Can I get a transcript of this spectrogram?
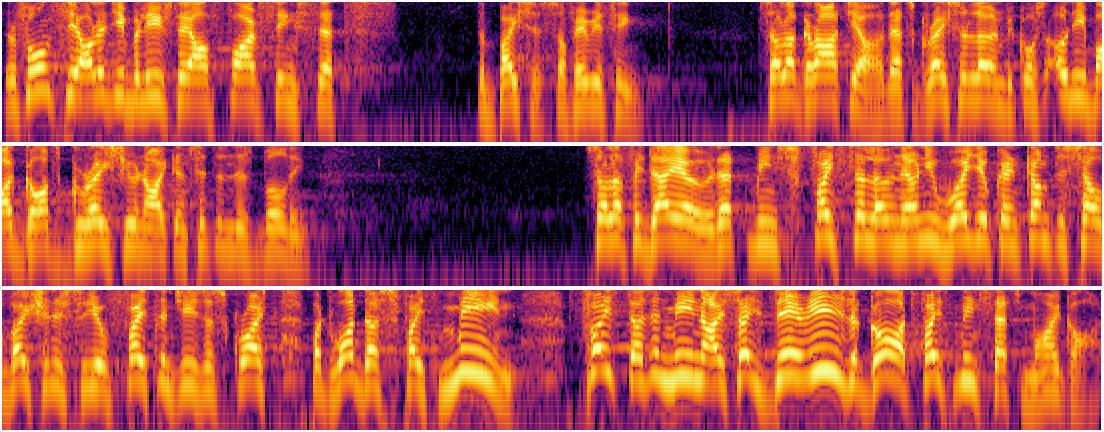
The Reformed theology believes there are five things that's the basis of everything. Sola gratia, that's grace alone, because only by God's grace you and I can sit in this building. Sola fide, that means faith alone. The only way you can come to salvation is through your faith in Jesus Christ. But what does faith mean? Faith doesn't mean I say there is a God. Faith means that's my God.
